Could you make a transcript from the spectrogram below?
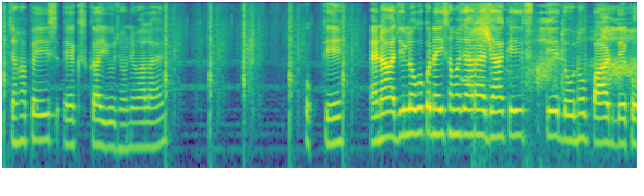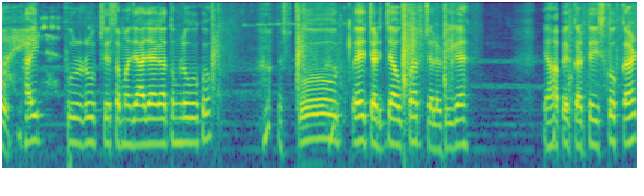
जहाँ पे इस एक्स का यूज़ होने वाला है। ओके। एंड हाँ जिन लोगों को नहीं समझ आ रहा है, जाके इसके दोनों पार्ट देखो। भाई, पूर्ण रूप से समझ आ जाएगा तुम लोगों को। इसको, ए, चढ़ जा ऊपर। चलो, ठीक है। यहाँ पे करते, इसको कट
